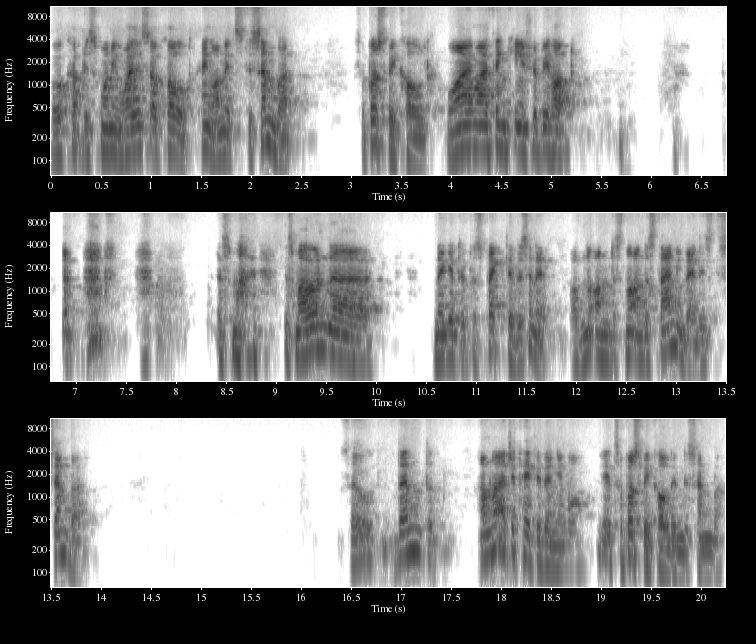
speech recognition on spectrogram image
I woke up this morning, why is it so cold? Hang on, it's December. It's supposed to be cold. Why am I thinking it should be hot? it's my it's my own uh, negative perspective, isn't it? Of not, just not understanding that it's December. So then I'm not agitated anymore. It's supposed to be cold in December.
